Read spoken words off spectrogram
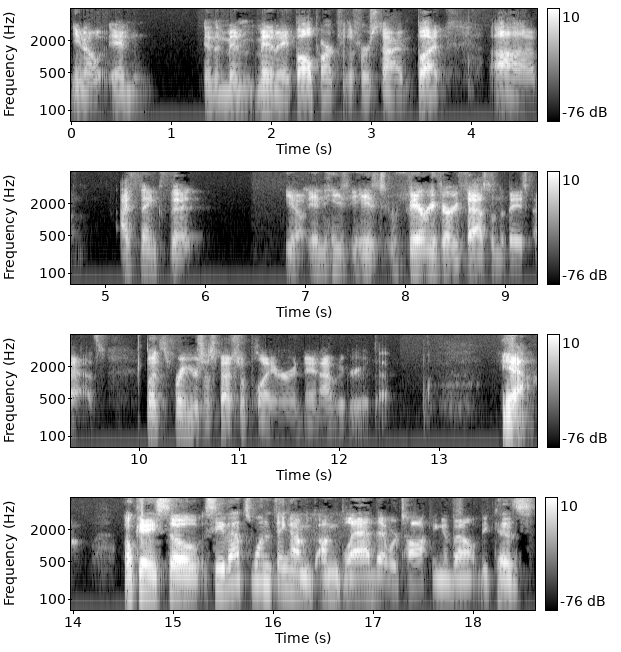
you know, in in the min- Minute Maid ballpark for the first time. But uh, I think that, you know, and he's he's very very fast on the base paths. But Springer's a special player, and, and I would agree with that. Yeah. Okay, so see that's one thing I'm I'm glad that we're talking about because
